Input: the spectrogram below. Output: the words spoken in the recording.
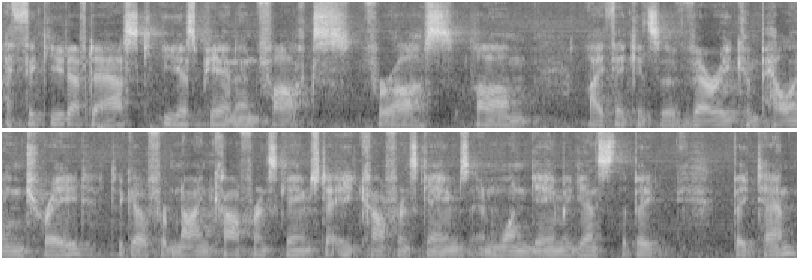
I think you'd have to ask ESPN and Fox for us. Um, I think it's a very compelling trade to go from nine conference games to eight conference games and one game against the Big Big Ten.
